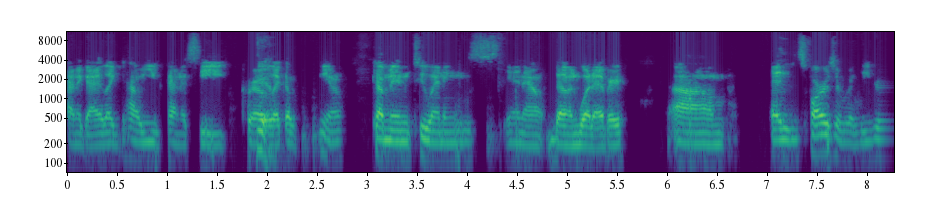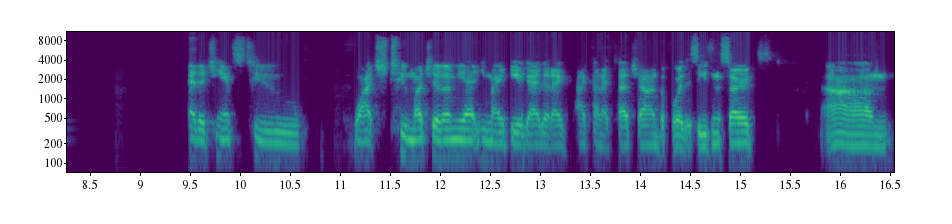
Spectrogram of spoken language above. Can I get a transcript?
kind of guy, like how you kind of see Crowe, Yeah. like a you know come in two innings and out done whatever. Um, as far as a reliever, had a chance to watch too much of him yet. He might be a guy that I, I kind of touch on before the season starts. Um,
